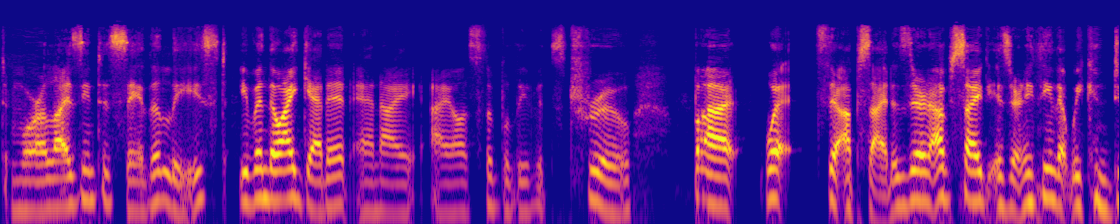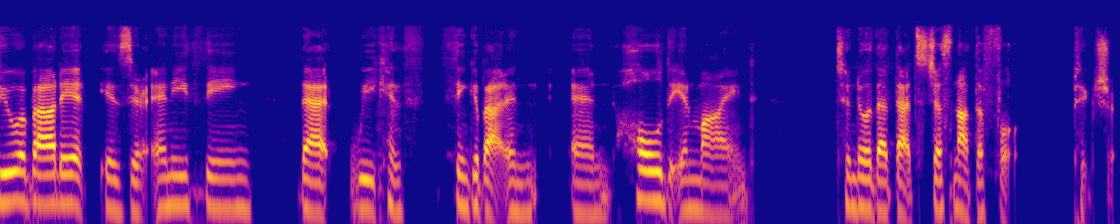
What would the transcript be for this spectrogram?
demoralizing to say the least, even though I get it and I, I also believe it's true. But what's the upside? Is there an upside? Is there anything that we can do about it? Is there anything that we can think about and and hold in mind to know that that's just not the full picture.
